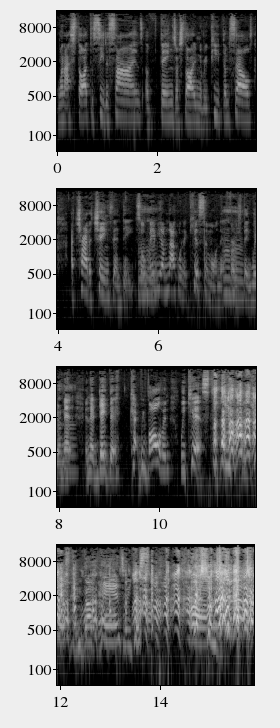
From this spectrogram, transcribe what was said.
When I start to see the signs of things are starting to repeat themselves, I try to change that date. So mm-hmm. maybe I'm not going to kiss him on that first mm-hmm. date. Where in that mm-hmm. in that date that kept revolving, we kissed. we kissed, we rubbed hands, we just.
